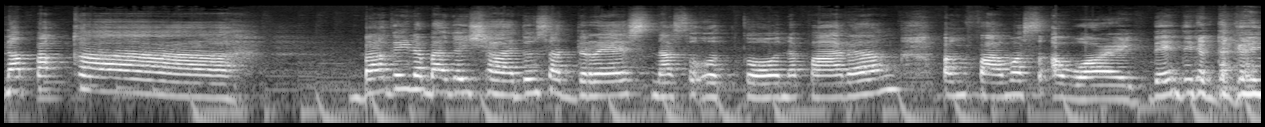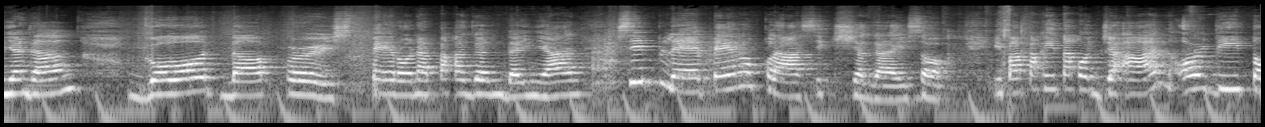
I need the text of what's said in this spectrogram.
Napaka... Bagay na bagay siya dun sa dress na suot ko na parang pang famous award. Then, dinagdagan niya ng gold na purse. Pero, napakaganda niyan. Simple, pero classic siya, guys. So, ipapakita ko dyan or dito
